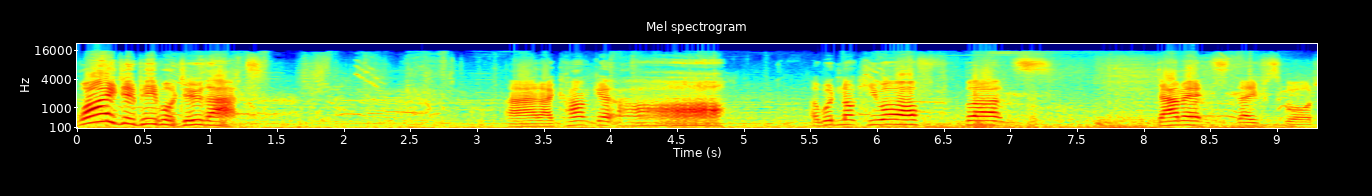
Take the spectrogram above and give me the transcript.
why do people do that? And I can't get... Ah! I would knock you off, but... Damn it, they've scored.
